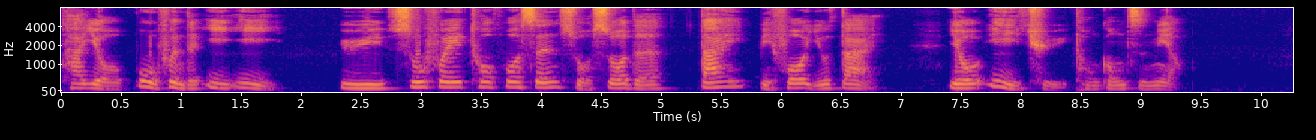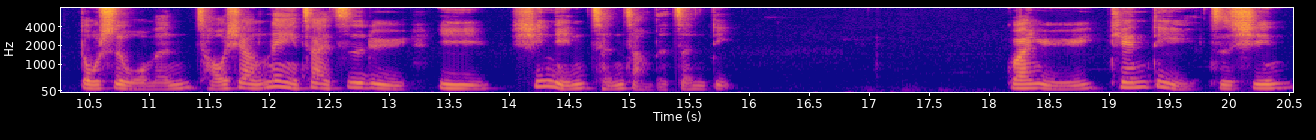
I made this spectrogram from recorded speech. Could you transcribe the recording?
它有部分的意义与苏菲托波森所说的 “Die before you die” 有异曲同工之妙。都是我们朝向内在自律与心灵成长的真谛。关于天地之心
